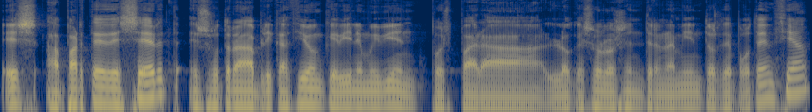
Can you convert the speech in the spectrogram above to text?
Es, aparte de CERT, es otra aplicación que viene muy bien pues para lo que son los entrenamientos de potencia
